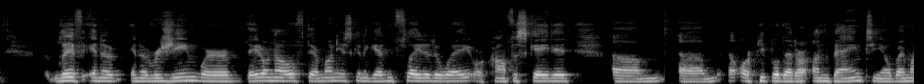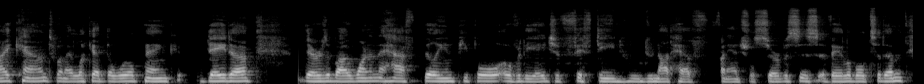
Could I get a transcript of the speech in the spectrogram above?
live in a in a regime where they don't know if their money is going to get inflated away or confiscated um, um, or people that are unbanked. You know, by my count, when I look at the World Bank data, there's about one and a half billion people over the age of 15 who do not have financial services available to them.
